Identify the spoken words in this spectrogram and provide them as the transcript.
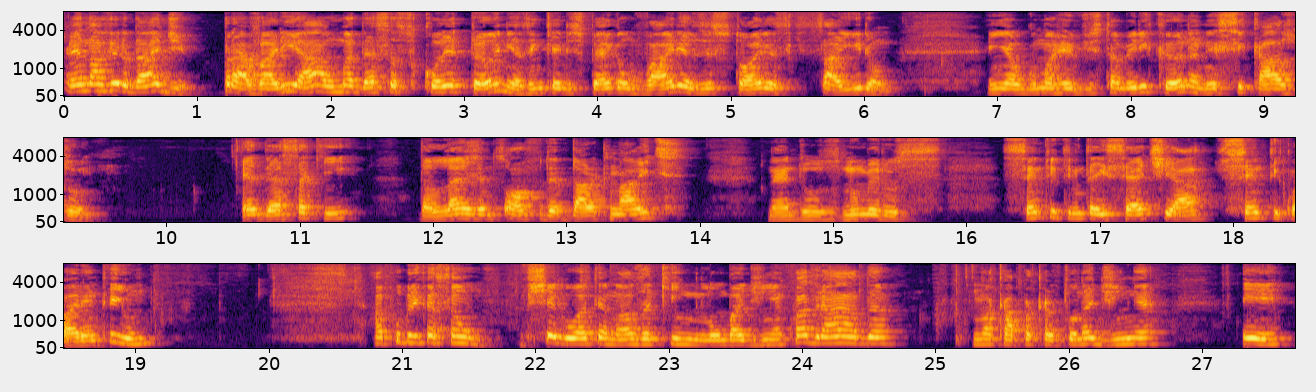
É na verdade, para variar, uma dessas coletâneas em que eles pegam várias histórias que saíram em alguma revista americana. Nesse caso, é dessa aqui, The Legends of the Dark Knight, né, dos números 137 a 141. A publicação chegou até nós aqui em lombadinha quadrada, uma capa cartonadinha e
